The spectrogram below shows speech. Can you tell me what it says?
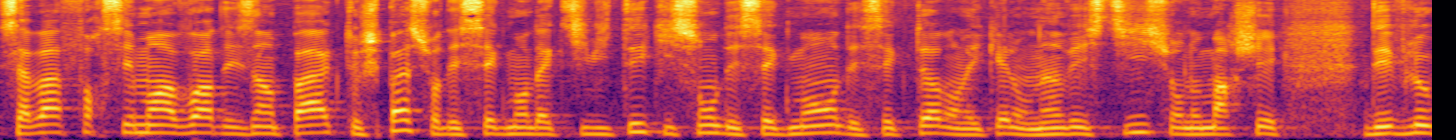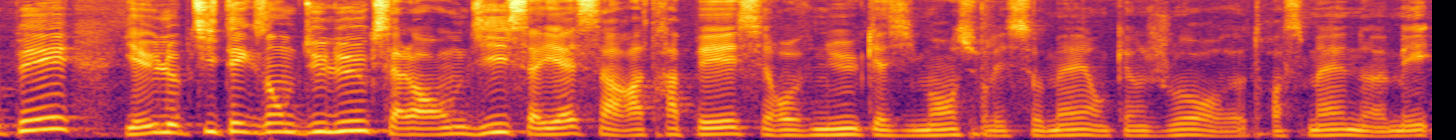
ça va forcément avoir des impacts, je sais pas, sur des segments d'activité qui sont des segments, des secteurs dans lesquels on investit sur nos marchés développés. Il y a eu le petit exemple du luxe. Alors on me dit, ça y est, ça a rattrapé, c'est revenu quasiment sur les sommets en 15 jours, 3 euh, Mais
